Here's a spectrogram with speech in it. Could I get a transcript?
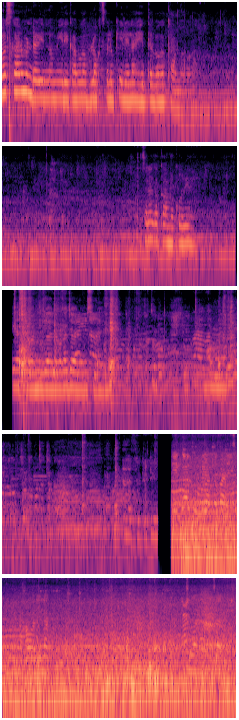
नमस्कार मंडळींनो मी रेखा बघा ब्लॉग चालू केलेला आहे. तर बघा काम बघा. चला आता काम करूया. या सर्वांनी जेवायला बघा जेवायला बसलो आहे आता बाहेरचं हवाले लागते जेवायला चाललं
